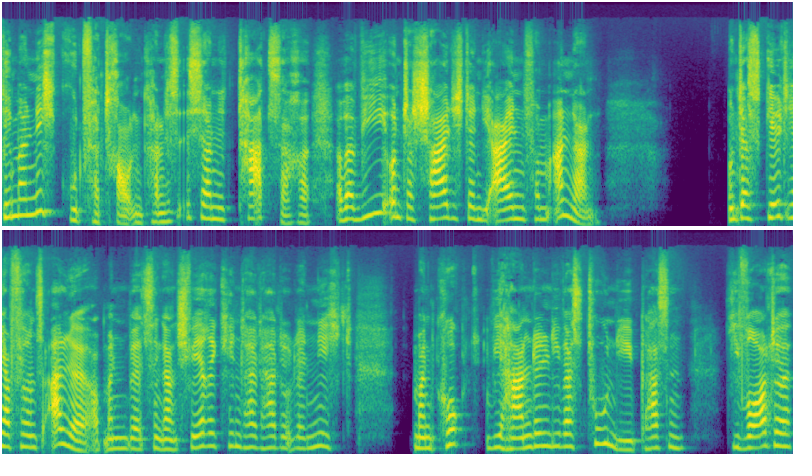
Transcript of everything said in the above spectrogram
denen man nicht gut vertrauen kann. Das ist ja eine Tatsache. Aber wie unterscheide ich denn die einen vom anderen? Und das gilt ja für uns alle, ob man jetzt eine ganz schwere Kindheit hatte oder nicht. Man guckt, wie handeln die, was tun die, passen die Worte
